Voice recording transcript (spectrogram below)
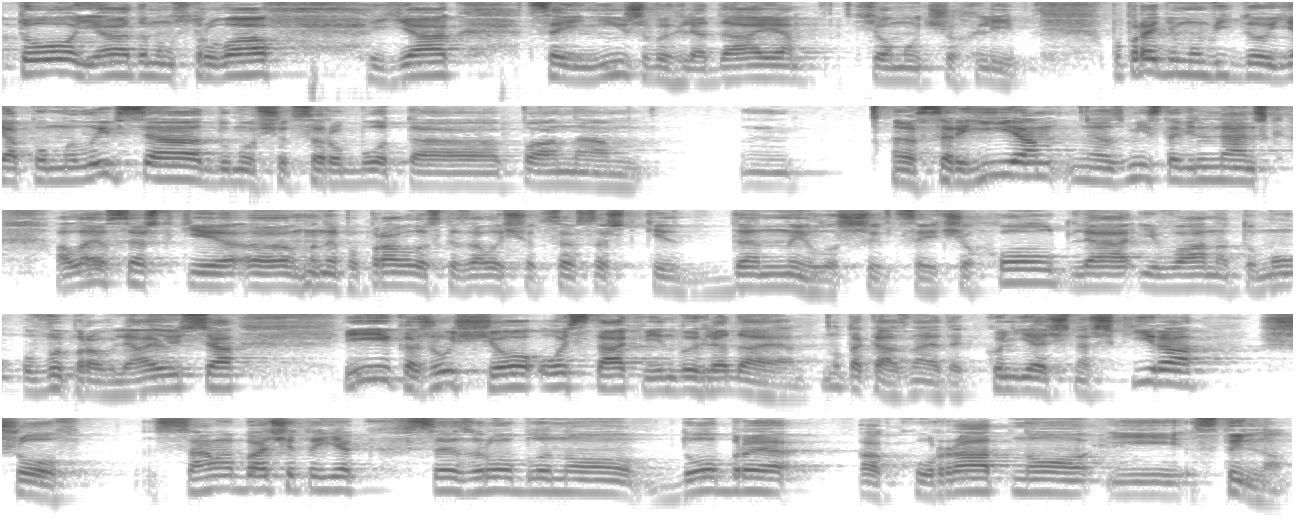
То я демонстрував, як цей ніж виглядає в цьому чохлі. Попередньому відео я помилився, думав, що це робота пана. Е, Сергія е, з міста Вільнянськ, але все ж таки е, мене поправили, сказали, що це все ж таки Данило шив цей чохол для Івана, тому виправляюся і кажу, що ось так він виглядає. Ну, така, знаєте, коньячна шкіра, шов Саме бачите, як все зроблено добре, акуратно і стильно.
